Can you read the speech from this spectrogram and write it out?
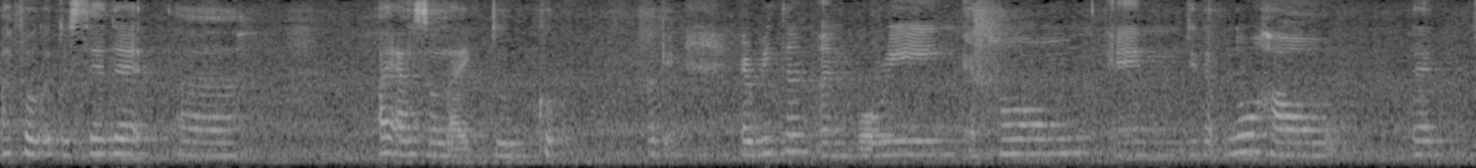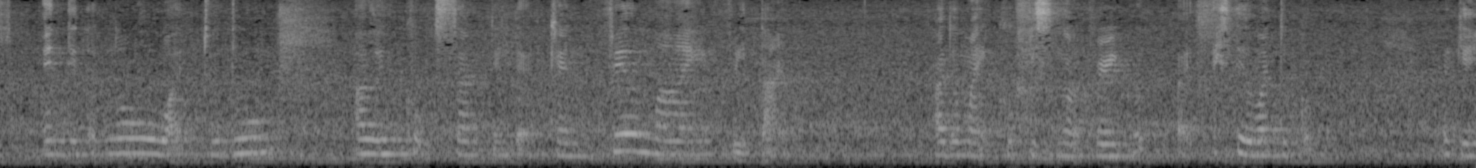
I forgot to say that uh, I also like to cook. Okay, every time I'm boring at home and did not know how and and did not know what to do, I will cook something that can fill my free time. Although my cook is not very good, but I still want to cook. Okay.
